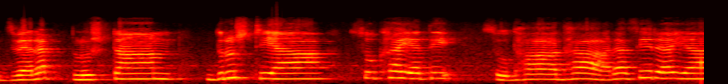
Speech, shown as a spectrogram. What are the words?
జ్వరప్లుష్టాన్ దృష్ట్యా సుఖయతి సుధాధార సుధాధారసిరయా.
